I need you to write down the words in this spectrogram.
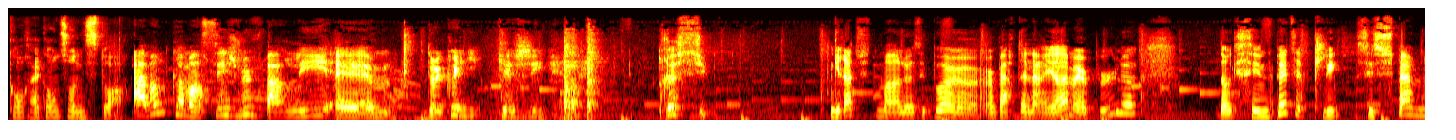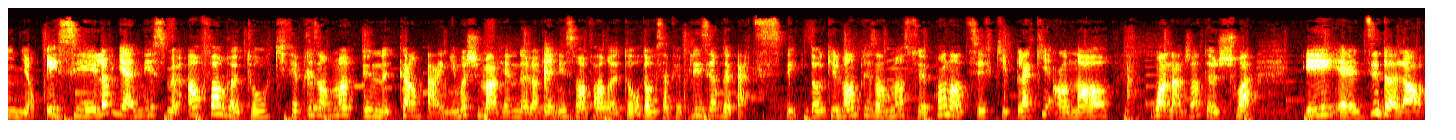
qu'on raconte son histoire. Avant de commencer, je veux vous parler euh, d'un collier que j'ai reçu gratuitement là, c'est pas un, un partenariat mais un peu là. Donc c'est une petite clé, c'est super mignon. Et c'est l'organisme Enfant Retour qui fait présentement une campagne. Et moi je suis marraine de l'organisme Enfant Retour, donc ça me fait plaisir de participer. Donc ils vendent présentement ce pendentif qui est plaqué en or ou en argent, tu as le choix. Et euh, 10$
